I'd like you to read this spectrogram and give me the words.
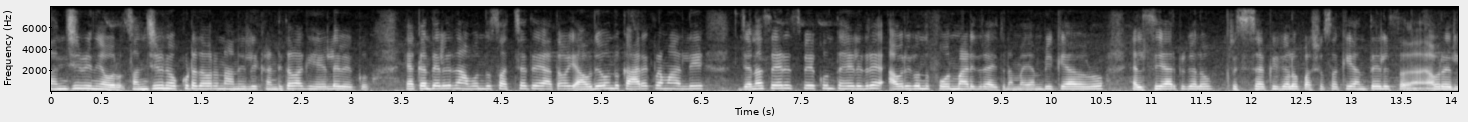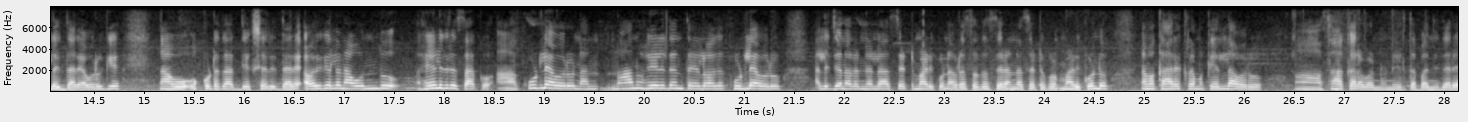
ಸಂಜೀವಿನಿ ಅವರು, ಸಂಜೀವಿನಿ ಒಕ್ಕೂಟದವರು ನಾನು ಇಲ್ಲಿ ಖಂಡಿತವಾಗಿ ಹೇಳಲೇಬೇಕು. ಯಾಕಂತ ಹೇಳಿದರೆ ಒಂದು ಸ್ವಚ್ಛತೆ ಅಥವಾ ಯಾವುದೇ ಒಂದು ಕಾರ್ಯಕ್ರಮ ಅಲ್ಲಿ ಜನ ಸೇರಿಸಬೇಕು ಅಂತ ಹೇಳಿದರೆ ಅವರಿಗೊಂದು ಫೋನ್ ಮಾಡಿದರೆ ಆಯಿತು. ನಮ್ಮ ಎಂ ಬಿ ಕೆ ಅವರು, ಎಲ್ ಸಿ ಆರ್ ಪಿಗಳು, ಕೃಷಿ ಸಖಿಗಳು, ಪಶು ಸಖಿ ಅಂತೇಳಿ ಸ, ಅವರೆಲ್ಲ ಇದ್ದಾರೆ. ಅವರಿಗೆ ನಾವು ಒಕ್ಕೂಟದ ಅಧ್ಯಕ್ಷರಿದ್ದಾರೆ. ಅವರಿಗೆಲ್ಲ ಒಂದು ಹೇಳಿದರೆ ಸಾಕು. ಕೂಡಲೇ ಅವರು ನನ್ನ ನಾನು ಹೇಳಿದಂತ ಹೇಳುವಾಗ ಕೂಡಲೇ ಅವರು ಅಲ್ಲಿ ಜನರನ್ನೆಲ್ಲ ಸೆಟ್ ಮಾಡಿಕೊಂಡು, ಅವರ ಸದಸ್ಯರನ್ನು ಸೆಟ್ ಮಾಡಿಕೊಂಡು ನಮ್ಮ ಕಾರ್ಯಕ್ರಮಕ್ಕೆ ಎಲ್ಲ ಅವರು ಸಹಕಾರವನ್ನು ನೀಡ್ತಾ ಬಂದಿದ್ದಾರೆ.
